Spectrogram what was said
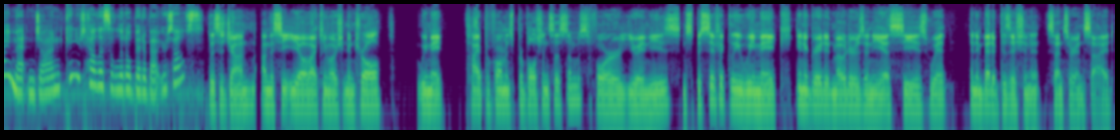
Hi, Matt and Jon. Can you tell us a little bit about yourselves? This is Jon. I'm the CEO of IQ Motion Control. We make high performance propulsion systems for UAVs. Specifically, we make integrated motors and ESCs with an embedded position sensor inside.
